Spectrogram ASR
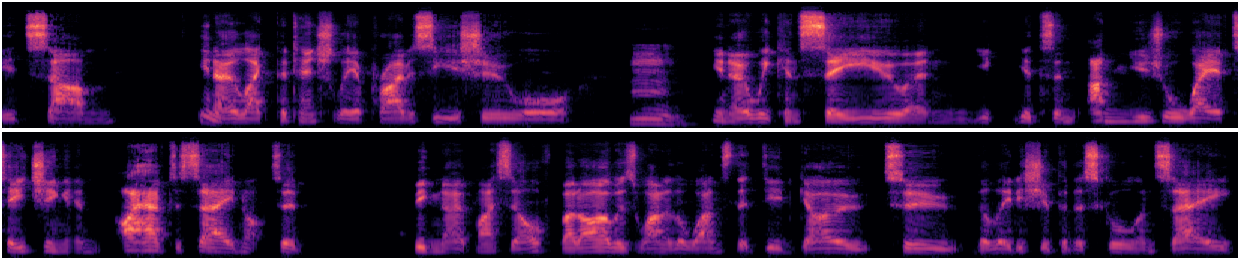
it's um you know like potentially a privacy issue or Hmm. you know we can see you and you, it's an unusual way of teaching and i have to say not to big note myself, but I was one of the ones that did go to the leadership of the school and say,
